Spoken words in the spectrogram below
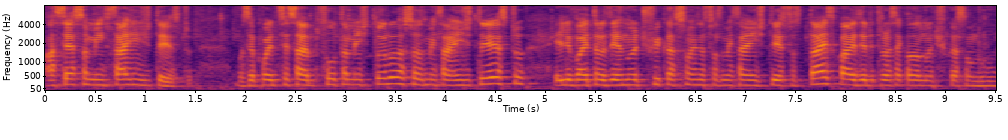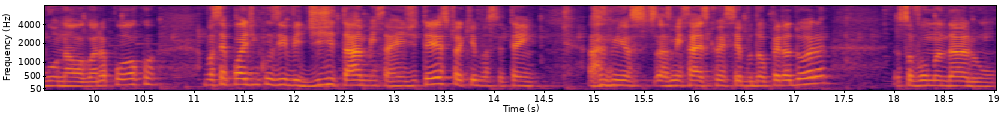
acesso a mensagens de texto. Você pode acessar absolutamente todas as suas mensagens de texto, ele vai trazer notificações das suas mensagens de texto, tais quais ele trouxe aquela notificação do Google Now agora há pouco. Você pode inclusive digitar mensagens de texto, aqui você tem as, minhas, as mensagens que eu recebo da operadora. Eu só vou mandar um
